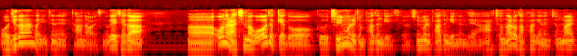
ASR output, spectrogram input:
어지간한 건 인터넷에 다 나와 있습니다. 그래서 제가 어, 오늘 아침하고 어저께도 그 질문을 좀 받은 게 있어요. 질문을 받은 게 있는데 아 전화로 답하기는 정말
